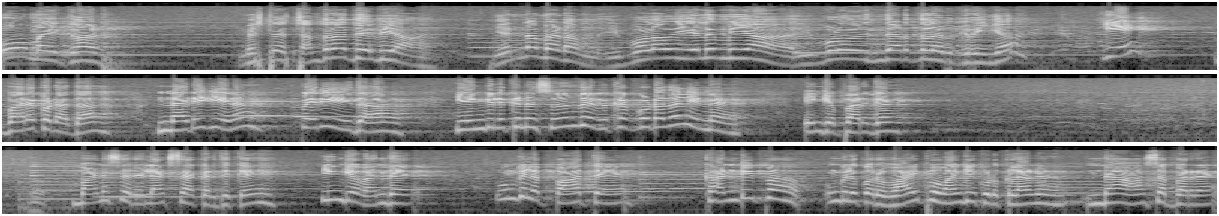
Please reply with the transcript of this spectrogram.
ஓ மை காட். மிஸ்டர் சந்திரா தேவியா என்ன மேடம் இவ்வளவு எளிமையா இவ்வளோ இந்த இடத்துல இருக்கிறீங்க? ஏன் வரக்கூடாதா? நடிகைனா பெரிய இதா? எங்களுக்குன்னு சுதந்திரம் இருக்கக்கூடாதா என்ன? இங்க பாருங்க. மனசு ரிலாக்ஸ் ஆக்கிறதுக்கு இங்க வந்தேன். உங்களை பார்த்தேன். கண்டிப்பா உங்களுக்கு ஒரு வாய்ப்பு வாங்கி கொடுக்கலான்னு நான் ஆசைப்படுறேன்.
